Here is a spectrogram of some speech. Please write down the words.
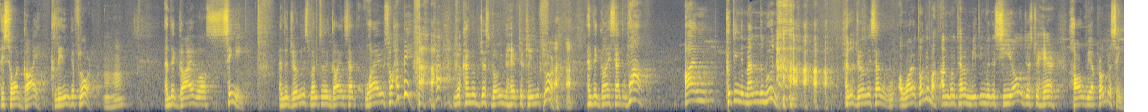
I saw a guy cleaning the floor. And the guy was singing. And the journalist went to the guy and said, Why are you so happy? You're kind of just going ahead to clean the floor. and the guy said, Wow, I'm putting the man on the moon. And the journalist said, uh, What are you talking about? I'm going to have a meeting with the CEO just to hear how we are progressing.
